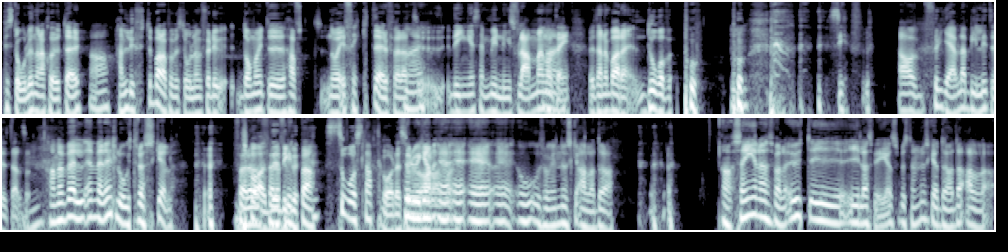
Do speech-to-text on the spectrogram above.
pistolen när han skjuter. Ja. Han lyfter bara på pistolen för det, de har inte haft några effekter för att Nej. det är ingen sån mynningsflamma eller Nej. någonting. Utan det är bara en dov puff, puff. Mm. Ja, för jävla billigt ut alltså. Mm. Han har väl, en väldigt låg tröskel för, Ja, för det- att det går- flippa. Så snabbt går det. så Frugan är, är, är, är otrogen, nu ska alla dö. Ja, sen ger han sig ut i, i Las Vegas och bestämmer nu ska jag döda alla,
